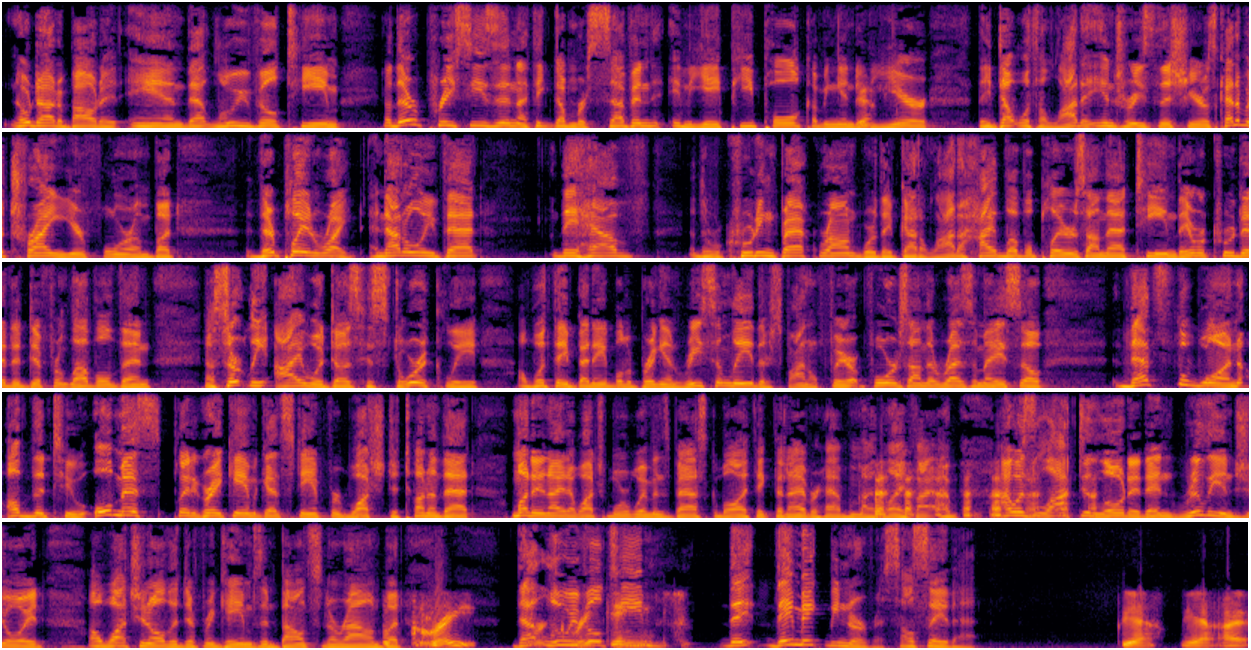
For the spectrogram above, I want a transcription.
No doubt about it. And that Louisville team, you know, they're preseason, I think, number seven in the AP poll coming into yeah. the year. They dealt with a lot of injuries this year. It's kind of a trying year for them, but they're playing right. And not only that, they have the recruiting background where they've got a lot of high level players on that team. They recruit at a different level than now, certainly Iowa does historically of what they've been able to bring in recently. There's Final Fours on their resume. So that's the one of the two. Ole Miss played a great game against Stanford. Watched a ton of that Monday night. I watched more women's basketball I think than I ever have in my life. I, I, I, was locked and loaded and really enjoyed uh, watching all the different games and bouncing around. But great that Louisville great team, they they make me nervous. I'll say that. Yeah, yeah. I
